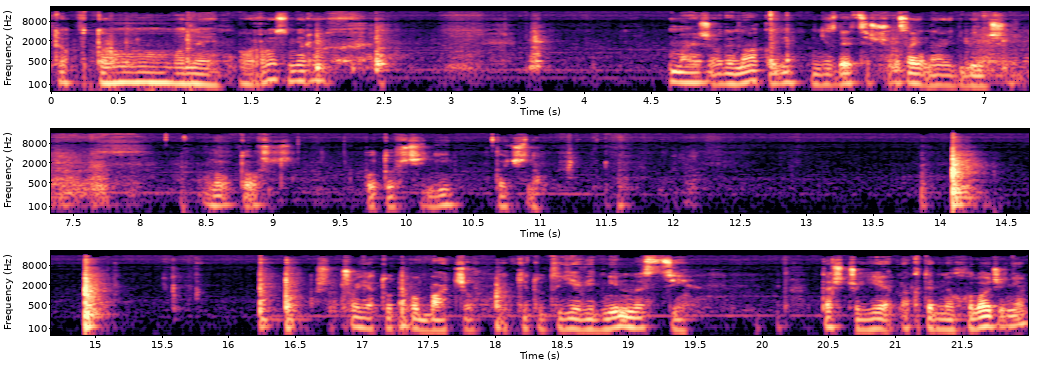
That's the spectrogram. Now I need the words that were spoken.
Тобто вони по розмірах майже одинакові. Мені здається, що цей навіть більший. Ну, тож, по товщині точно. Що я тут побачив? Які тут є відмінності? Те, що є активне охолодження.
